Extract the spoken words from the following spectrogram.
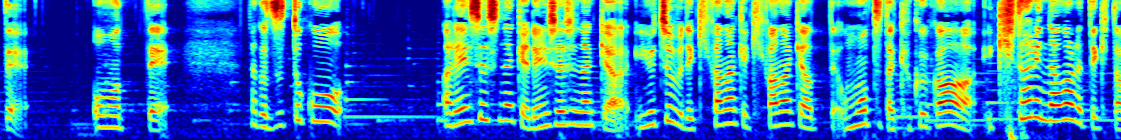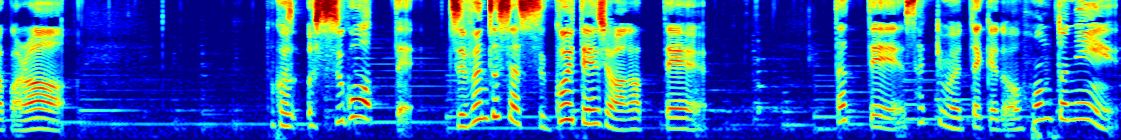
て思って、なんかずっとこう、あ、練習しなきゃ練習しなきゃ、YouTube で聴かなきゃ聴かなきゃって思ってた曲が、いきなり流れてきたから、なんかすごって、自分としてはすっごいテンション上がって、だってさっきも言ったけど本当に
